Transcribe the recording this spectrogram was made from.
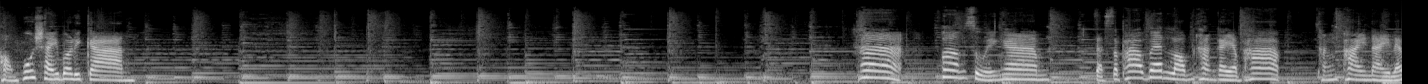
ของผู้ใช้บริการ 5. ความสวยงาม จัดสภาพแวดล้อมทางกายภาพ ทั้งภายในและ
